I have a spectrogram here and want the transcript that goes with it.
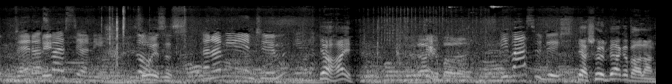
Augen, ne? Das Nee. weißt du ja nicht. So ist es. Dann haben wir hier den Tim. Ja, hi. Wie warst du dich? Ja, schön Bergeballern.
